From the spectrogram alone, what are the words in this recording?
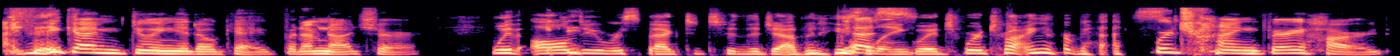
I think I'm doing it okay, but I'm not sure. With all due respect to the Japanese Yes. language, we're trying our best. We're trying very hard.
